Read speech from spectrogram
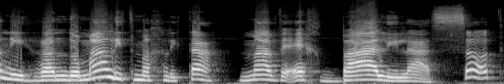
אני רנדומלית מחליטה מה ואיך בא לי לעשות,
